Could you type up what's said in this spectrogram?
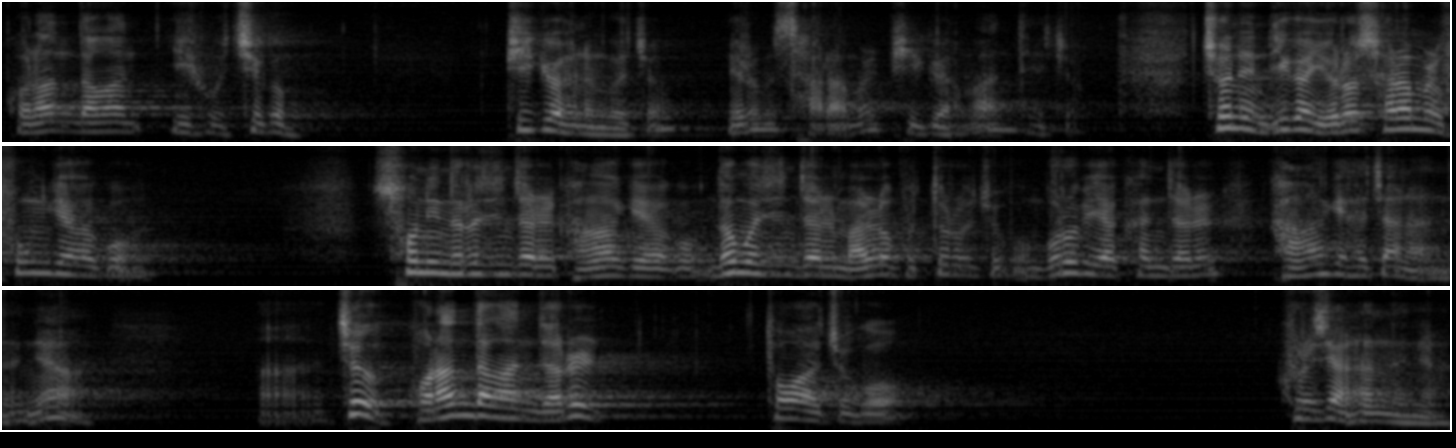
고난 당한 이후 지금 비교하는 거죠. 여러분 사람을 비교하면 안 되죠. 전에 네가 여러 사람을 훈계하고 손이 늘어진 자를 강하게 하고 넘어진 자를 말로 붙들어주고 무릎이 약한 자를 강하게 하지 않았느냐? 아, 즉 고난 당한 자를 도와주고 그러지 않았느냐?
